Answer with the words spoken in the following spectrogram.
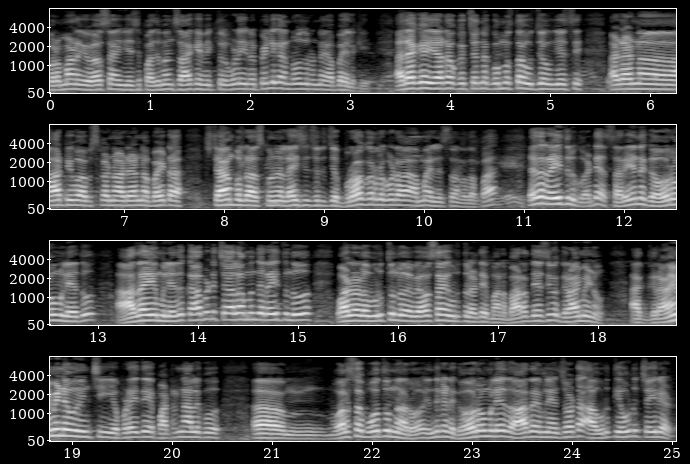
బ్రహ్మాండంగా వ్యవసాయం చేసి పది మంది సాకే వ్యక్తులు కూడా ఈరోజు పెళ్ళి కాని రోజులు ఉన్నాయి అబ్బాయిలకి. అలాగే ఏదో ఒక చిన్న గుమ్మస్తా ఉద్యోగం చేసి ఆడన్న ఆర్టీఓ ఆఫీస్ కానీ ఆడన్న బయట స్టాంపులు రాసుకుని లైసెన్సులు ఇచ్చే బ్రోకర్లు కూడా అమ్మాయిలు ఇస్తున్నారు తప్ప లేదా రైతులకు అంటే సరైన గౌరవం లేదు ఆదాయం లేదు కాబట్టి చాలామంది రైతులు వాళ్ళ వృత్తులు వ్యవసాయ వృత్తులు అంటే మన భారతదేశమే గ్రామీణం. ఆ గ్రామీణం నుంచి ఎప్పుడైతే పట్టణాలకు వలస పోతున్నారో. ఎందుకంటే గౌరవం లేదు ఆదాయం లేని చోట ఆ వృత్తి ఎవడు చేయలేడు.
